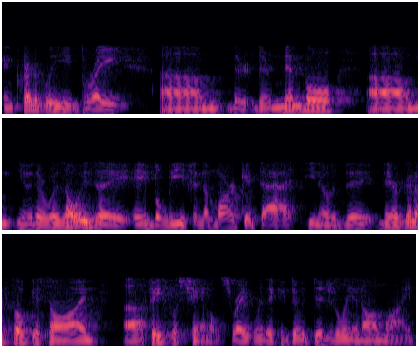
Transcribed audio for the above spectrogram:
incredibly bright. Um, they're they're nimble. Um, you know, there was always a, a belief in the market that you know they they're going to focus on uh, faceless channels, right, where they could go digitally and online.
